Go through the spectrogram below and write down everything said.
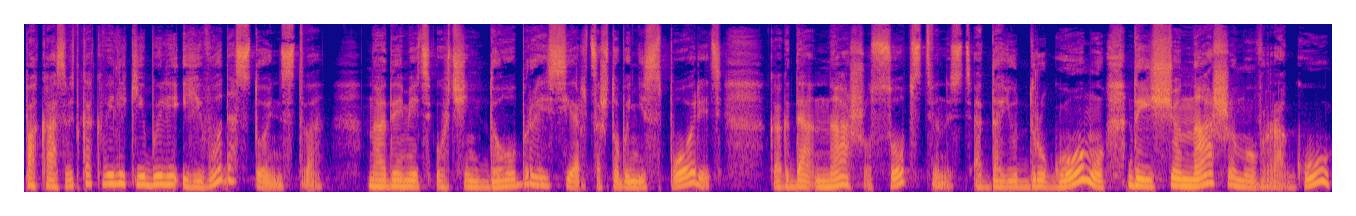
показывает, как велики были его достоинства. Надо иметь очень доброе сердце, чтобы не спорить, когда нашу собственность отдают другому, да еще нашему врагу.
